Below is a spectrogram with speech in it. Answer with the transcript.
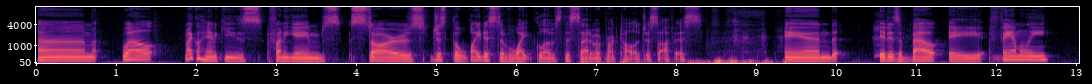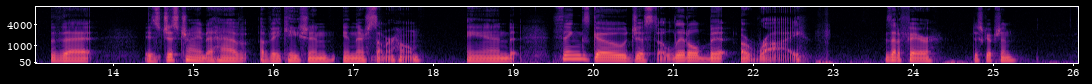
Um, well, Michael Haneke's Funny Games stars just the whitest of white gloves this side of a proctologist's office. and it is about a family that is just trying to have a vacation in their summer home. And things go just a little bit awry. Is that a fair description?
